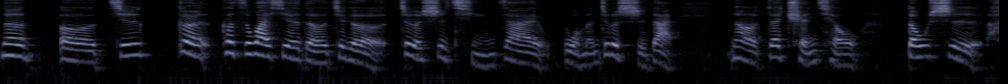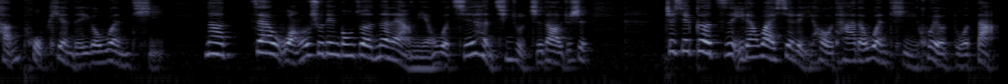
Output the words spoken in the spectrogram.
那呃，其实个人各自外泄的这个这个事情，在我们这个时代，那在全球都是很普遍的一个问题。那在网络书店工作的那两年，我其实很清楚知道，就是。这些各资一旦外泄了以后，它的问题会有多大？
